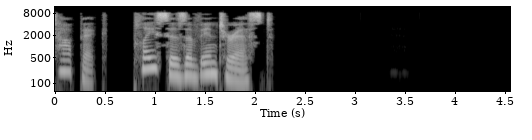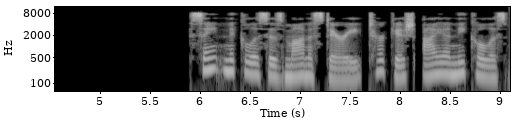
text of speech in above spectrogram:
Topic: Places of interest. Saint Nicholas's Monastery Turkish, Aya Nikolas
